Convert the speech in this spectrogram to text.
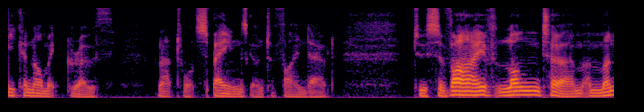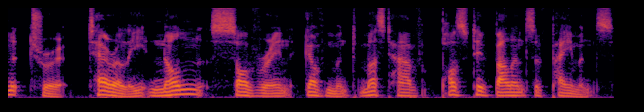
economic growth. That's what Spain's going to find out. To survive long term, a monetary Monetarily, non-sovereign government must have positive balance of payments.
